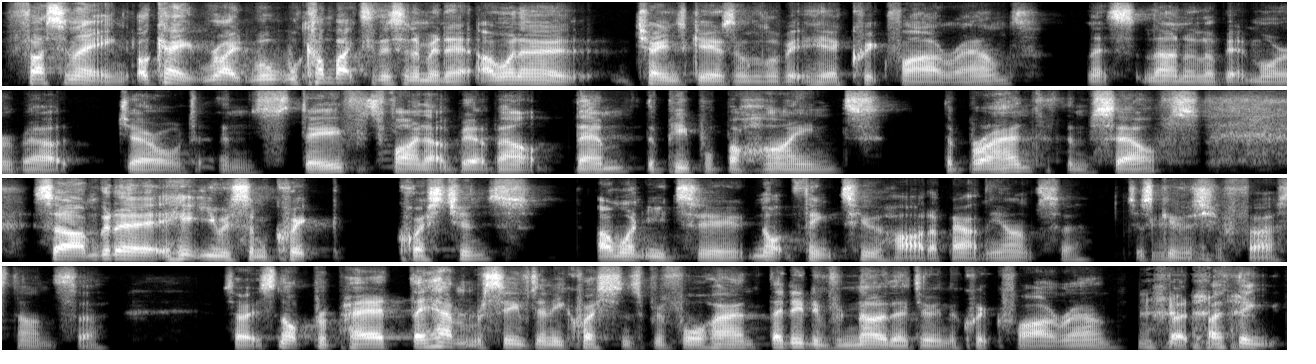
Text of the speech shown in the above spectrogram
Fascinating. Okay, right. We'll, we'll come back to this in a minute. I want to change gears a little bit here. Quick fire round let's learn a little bit more about Gerald and Steve. Let's find out a bit about them, the people behind the brand themselves. So I'm going to hit you with some quick questions. I want you to not think too hard about the answer. Just give us mm-hmm. your first answer. So it's not prepared. They haven't received any questions beforehand. They didn't even know they're doing the quick fire round. But I think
